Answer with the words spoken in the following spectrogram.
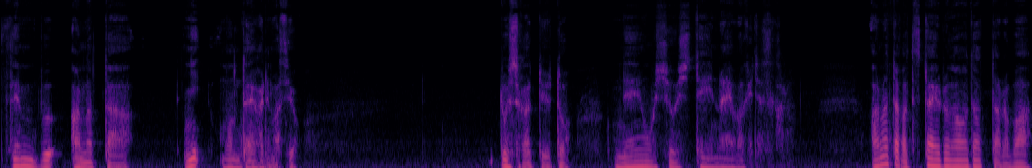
全部あなたに問題がありますよ。どうしたかっていうと念押しをしていないわけですから。あなたが伝える側だったらば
